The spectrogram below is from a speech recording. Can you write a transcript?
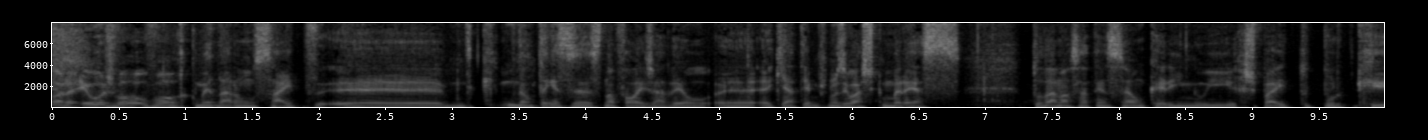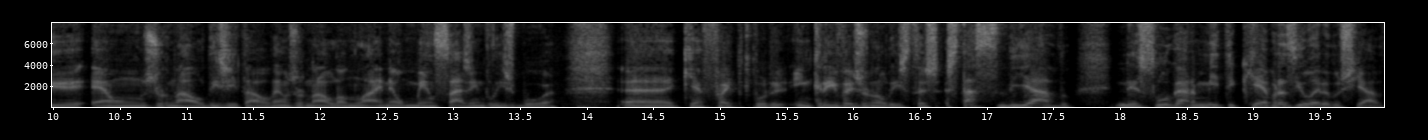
Ora, eu hoje vou, vou recomendar um site eh, que não tenho a certeza se não falei já dele eh, aqui há tempos, mas eu acho que merece toda a nossa atenção, carinho e respeito, porque é um jornal digital, é um jornal online, é o Mensagem de Lisboa, eh, que é feito por incríveis jornalistas. Está sediado nesse lugar mítico que é a Brasileira do Chiado.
